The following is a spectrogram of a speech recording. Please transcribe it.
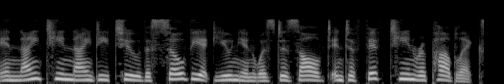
in 1992 the Soviet Union was dissolved into 15 republics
